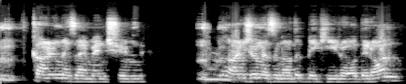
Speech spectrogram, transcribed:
Karn, as I mentioned, Arjun is another big hero. They're all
